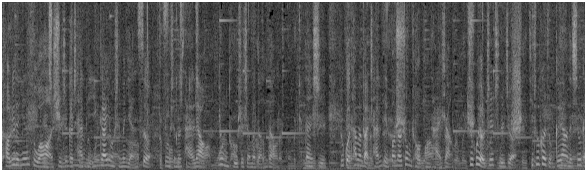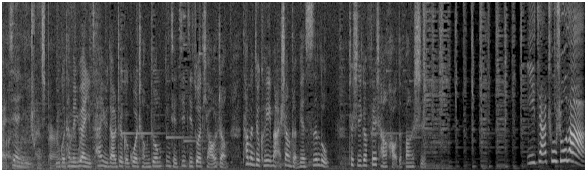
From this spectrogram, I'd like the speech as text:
考虑的因素往往是这个产品应该用什么颜色、用什么材料、用途是什么等等。但是如果他们把产品放到众筹平台上，就会有支持者提出各种各样的修改建议。如果他们愿意参与到这个过程中，并且积极做调整，他们就可以马上转变思路。这是一个非常好的方式。一家出书啦！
